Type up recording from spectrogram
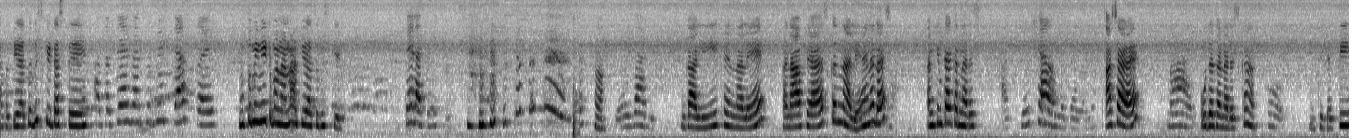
आता तिळाचं बिस्किट असते. मग तुम्ही नीट म्हणा ना तिळाचं बिस्किट. हा. गाली. खेळणारे आणि अभ्यास करणारे है ना दास? आणखीन काय करणार आहेस? शाळा आहे? उद्या जाणार आहेस का? ठीक आहे. ती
